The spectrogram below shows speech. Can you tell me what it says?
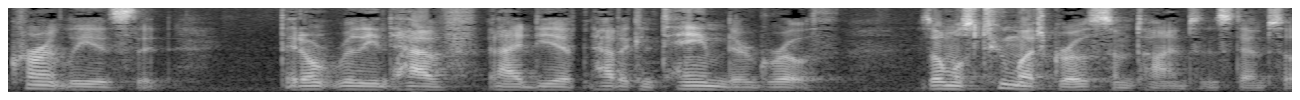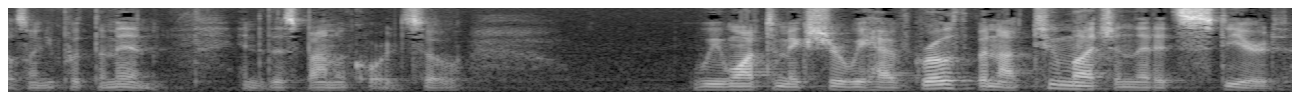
currently is that they don't really have an idea of how to contain their growth. There's almost too much growth sometimes in stem cells when you put them in into the spinal cord. So we want to make sure we have growth, but not too much, and that it's steered.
